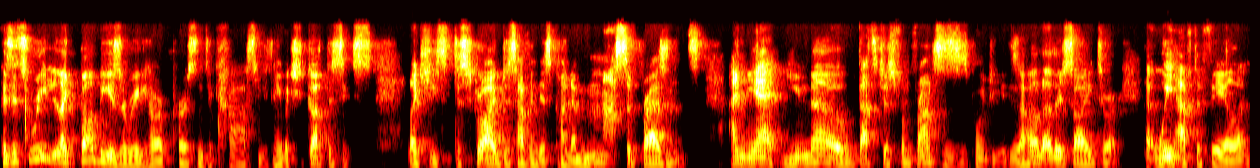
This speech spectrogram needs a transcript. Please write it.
because it's really like Bobby is a really hard person to cast if you think but she's got this like she's described as having this kind of massive presence. And yet you know that's just from Frances's point of view. There's a whole other side to her that we have to feel. And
